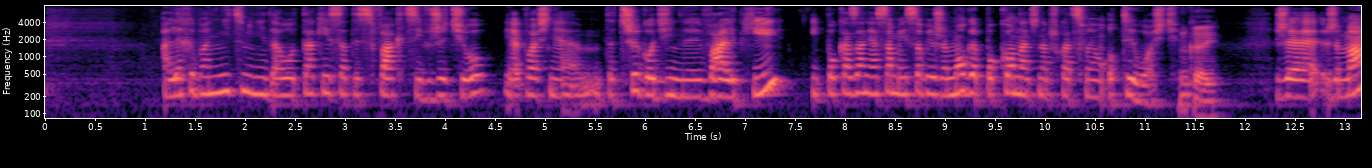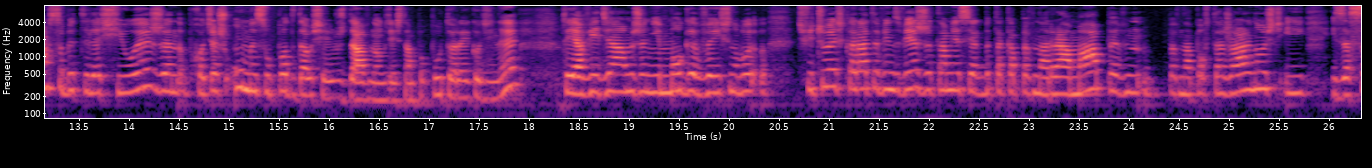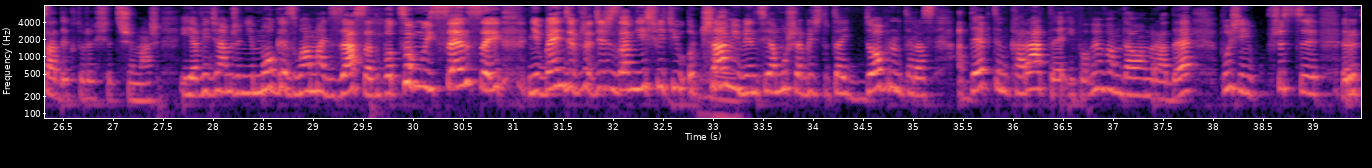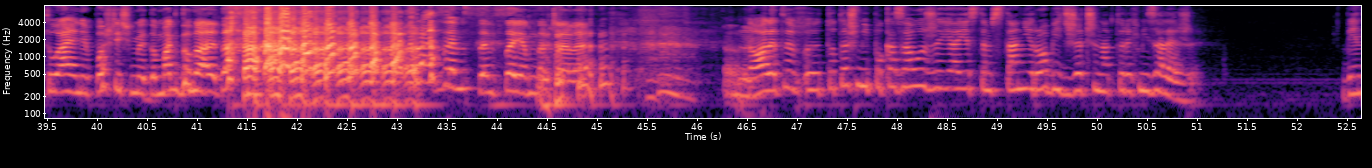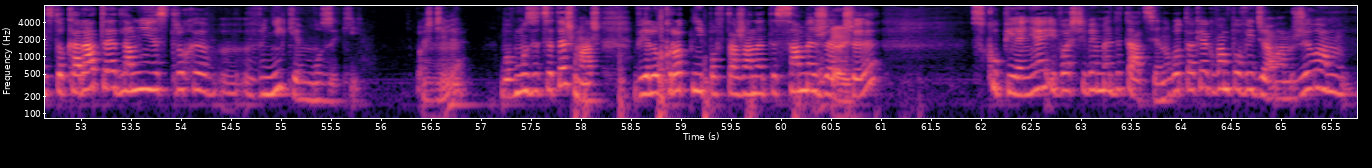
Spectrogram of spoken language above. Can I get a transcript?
ale chyba nic mi nie dało takiej satysfakcji w życiu, jak właśnie te trzy godziny walki i pokazania samej sobie, że mogę pokonać na przykład swoją otyłość. Okej. Że, że mam w sobie tyle siły, że no, chociaż umysł poddał się już dawno, gdzieś tam po półtorej godziny, to ja wiedziałam, że nie mogę wyjść, no bo ćwiczyłeś karate, więc wiesz, że tam jest jakby taka pewna rama, pewn, pewna powtarzalność i, i zasady, których się trzymasz. I ja wiedziałam, że nie mogę złamać zasad, bo co mój sensei nie będzie przecież za mnie świecił oczami, więc ja muszę być tutaj dobrym teraz adeptem karate i powiem wam, dałam radę. Później wszyscy rytualnie poszliśmy do McDonalda razem z sensejem na czele. No ale to, to też mi pokazało, że ja jestem w stanie robić rzeczy, na których mi zależy. Więc to karate dla mnie jest trochę wynikiem muzyki. Właściwie. Mhm. Bo w muzyce też masz wielokrotnie powtarzane te same Okej. rzeczy, skupienie i właściwie medytację. No bo tak jak Wam powiedziałam, żyłam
